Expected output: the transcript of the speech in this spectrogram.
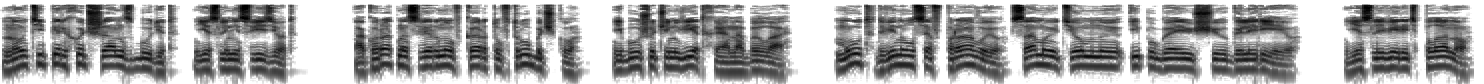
«Ну, теперь хоть шанс будет, если не свезет». Аккуратно свернув карту в трубочку, ибо уж очень ветхая она была, Мут двинулся в правую, самую темную и пугающую галерею. Если верить плану,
